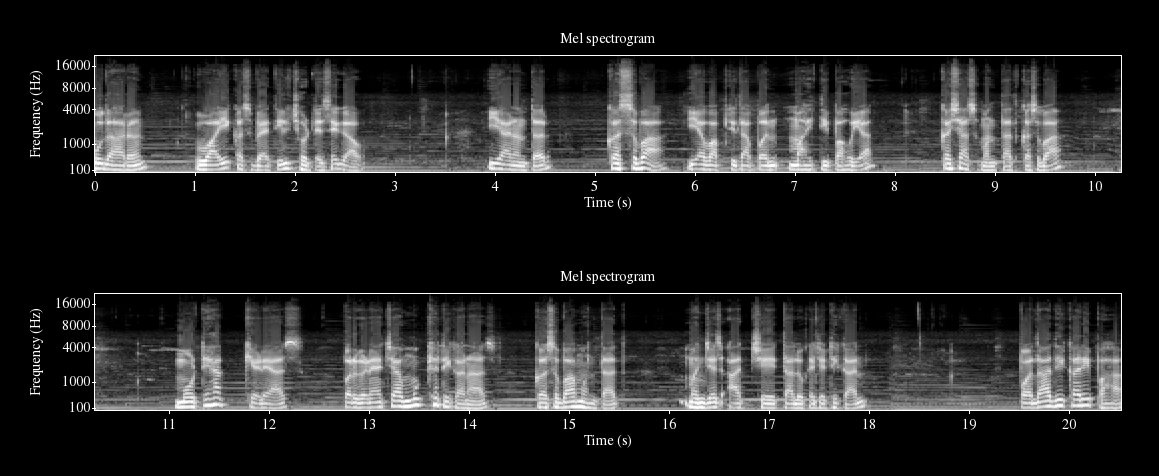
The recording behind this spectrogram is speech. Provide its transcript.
उदाहरण वाई कसब्यातील छोटेसे गाव. यानंतर कसबा या बाबतीत आपण माहिती पाहूया. कशास म्हणतात कसबा? मोठ्या खेड्यास परगण्याच्या मुख्य ठिकाणास कसबा म्हणतात म्हणजेच आजचे तालुक्याचे ठिकाण. पदाधिकारी पहा.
